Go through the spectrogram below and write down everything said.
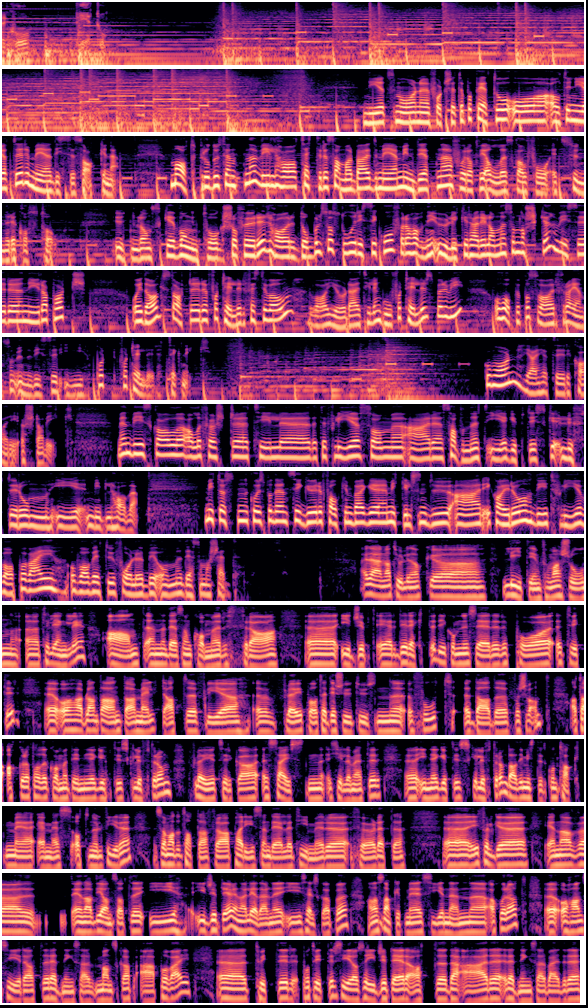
NRK P2. Nyhetsmorgen fortsetter på P2 og Alltid nyheter med disse sakene. Matprodusentene vil ha tettere samarbeid med myndighetene for at vi alle skal få et sunnere kosthold. Utenlandske vogntogsjåfører har dobbelt så stor risiko for å havne i ulykker her i landet som norske, viser ny rapport. Og i dag starter Fortellerfestivalen. Hva gjør deg til en god forteller, spør vi, og håper på svar fra en som underviser i fortellerteknikk. God morgen, jeg heter Kari Ørstavik. Men vi skal aller først til dette flyet som er savnet i egyptisk luftrom i Middelhavet. Midtøsten-korrespondent Sigurd Falkenberg Mikkelsen, du er i Kairo, dit flyet var på vei. Og hva vet du foreløpig om det som har skjedd? Det er naturlig nok lite informasjon tilgjengelig, annet enn det som kommer fra uh, Egypt Air direkte. De kommuniserer på Twitter og har bl.a. meldt at flyet fløy på 37 000 fot da det forsvant. At det akkurat hadde kommet inn i egyptisk luftrom, fløyet ca. 16 km inn i egyptisk luftrom da de mistet kontakten med MS 804, som hadde tatt av fra Paris en del timer eh, før dette. Uh, ifølge en av, uh, en av, de ansatte i Egypt Air, en av lederne i selskapet, han har snakket med CNN uh, akkurat, og han sier at redningsmannskap er på vei. Twitter, på Twitter sier også Egypt Air at det er redningsarbeidere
